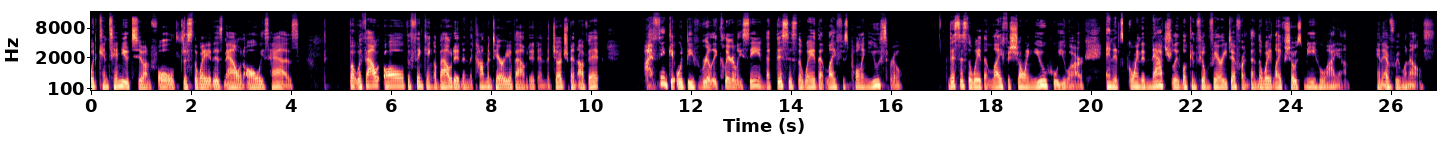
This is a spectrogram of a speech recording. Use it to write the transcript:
would continue to unfold just the way it is now and always has. But without all the thinking about it and the commentary about it and the judgment of it, I think it would be really clearly seen that this is the way that life is pulling you through. This is the way that life is showing you who you are. And it's going to naturally look and feel very different than the way life shows me who I am and everyone else.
